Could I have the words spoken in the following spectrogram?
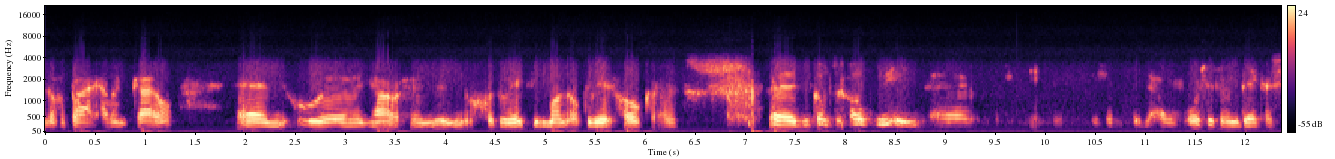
nog een paar Ellen Kuil. En hoe, ja, en, en, god, hoe heet die man ook weer ook. die komt er ook nu in de oude voorzitter van de BKZ.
